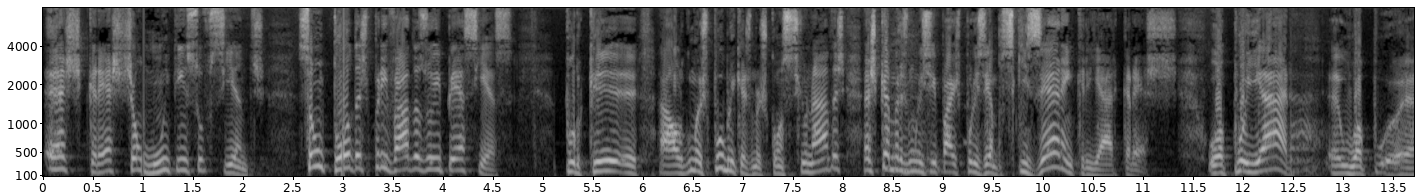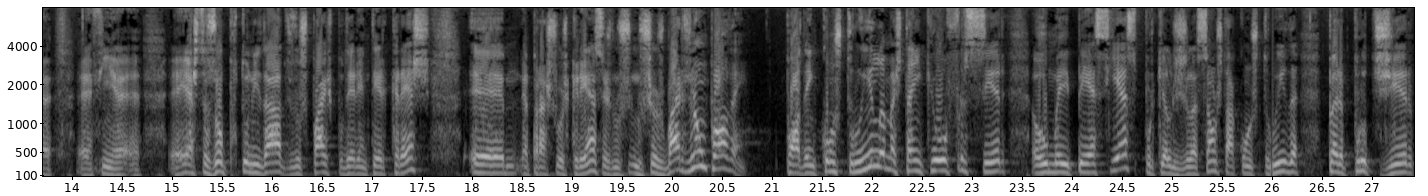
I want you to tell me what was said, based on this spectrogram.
as creches são muito insuficientes. São todas privadas ou IPSS porque eh, há algumas públicas, mas concessionadas. As câmaras municipais, por exemplo, se quiserem criar creches ou apoiar eh, o, eh, enfim, estas oportunidades dos pais poderem ter creches para as suas crianças nos, nos seus bairros, não podem Podem construí-la, mas têm que oferecer a uma IPSS, porque a legislação está construída para proteger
